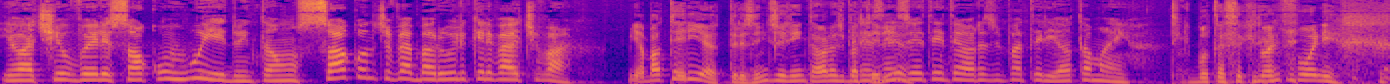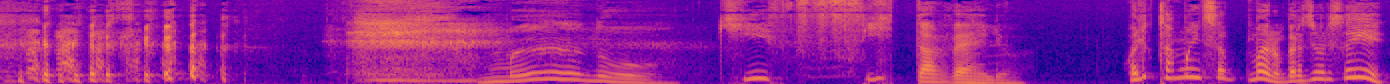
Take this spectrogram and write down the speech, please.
Eu, eu ativo ele só com ruído, então só quando tiver barulho que ele vai ativar. E a bateria? 380 horas de bateria? 380 horas de bateria, olha o tamanho. Tem que botar isso aqui no iPhone. Mano, que fita, velho. Olha o tamanho dessa. Mano, Brasil, olha isso aí.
